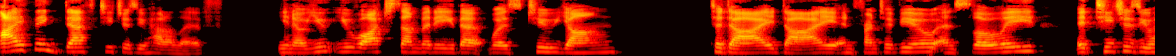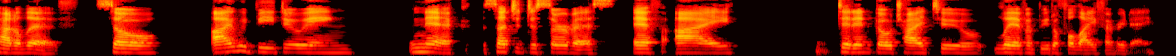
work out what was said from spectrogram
I think death teaches you how to live. You know, you you watch somebody that was too young to die die in front of you and slowly it teaches you how to live. So I would be doing Nick such a disservice if I didn't go try to live a beautiful life every day.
